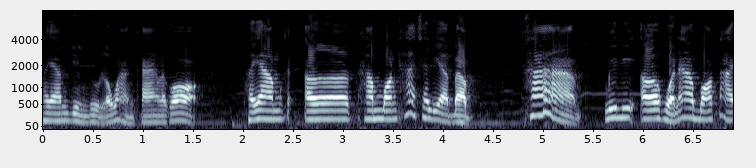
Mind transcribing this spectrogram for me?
พยายามยืนอยู่ระหว่างกลาง แล้วก็พยายามเออทำมอนค่าเฉลี่ยแบบ ค่ามินิเออหัวหน้าบอสตาย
